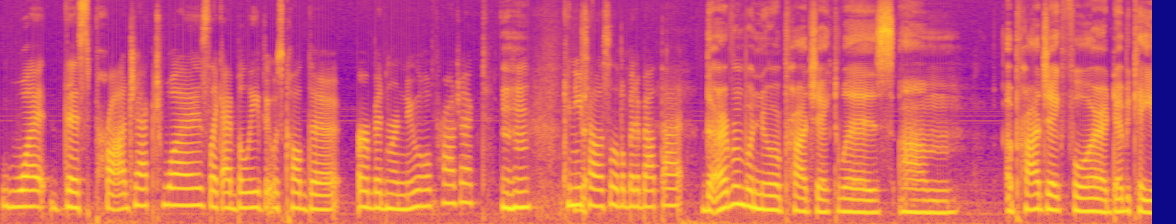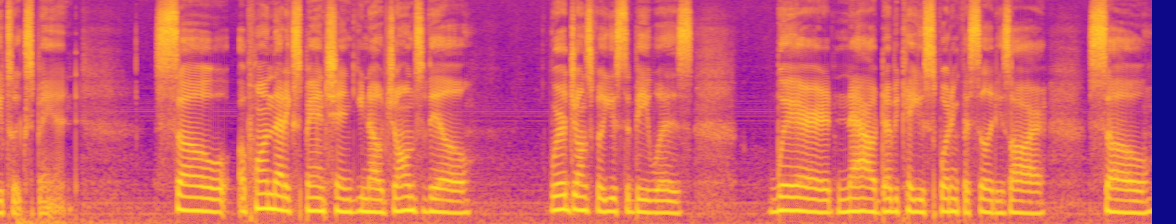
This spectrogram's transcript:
what this project was? Like, I believe it was called the Urban Renewal Project. Mm-hmm. Can you the, tell us a little bit about that? The Urban Renewal Project was um, a project for WKU to expand. So upon that expansion, you know, Jonesville, where Jonesville used to be, was where now WKU sporting facilities are. So,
